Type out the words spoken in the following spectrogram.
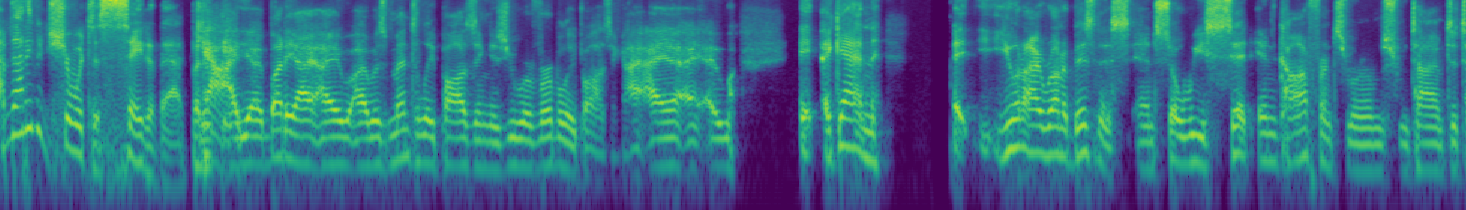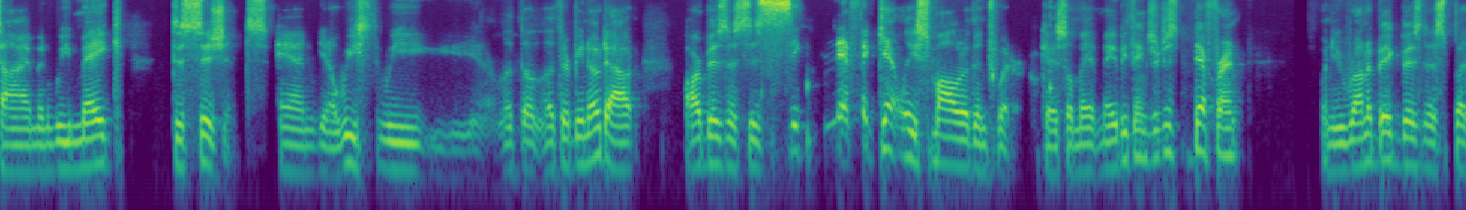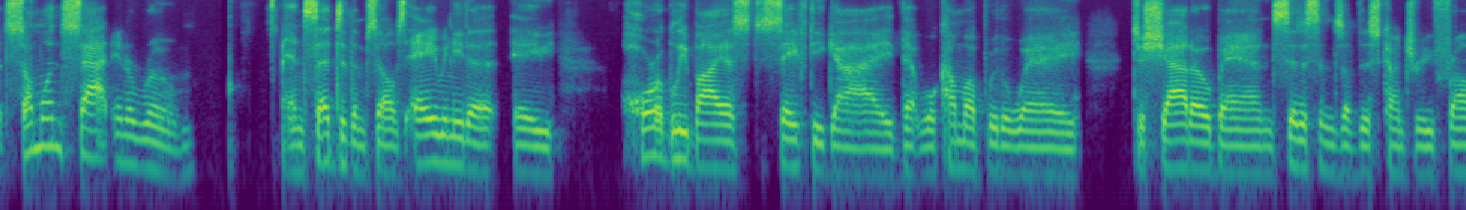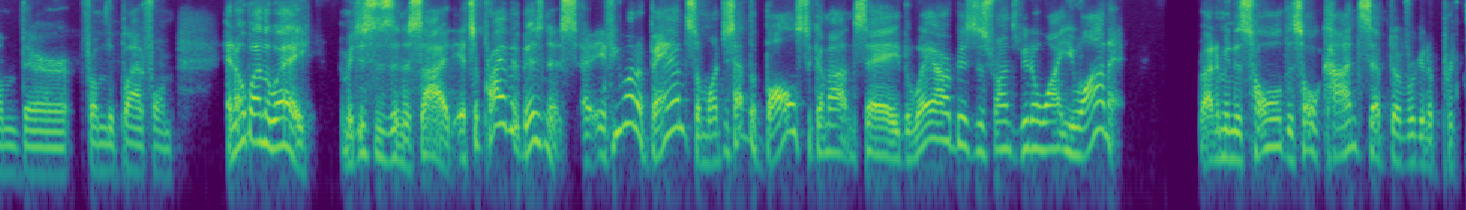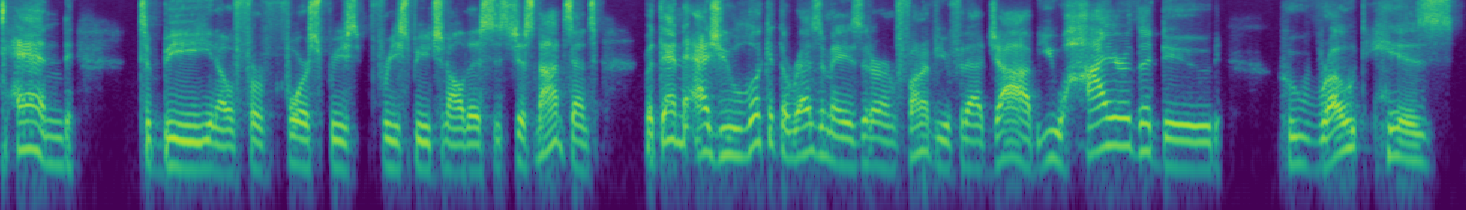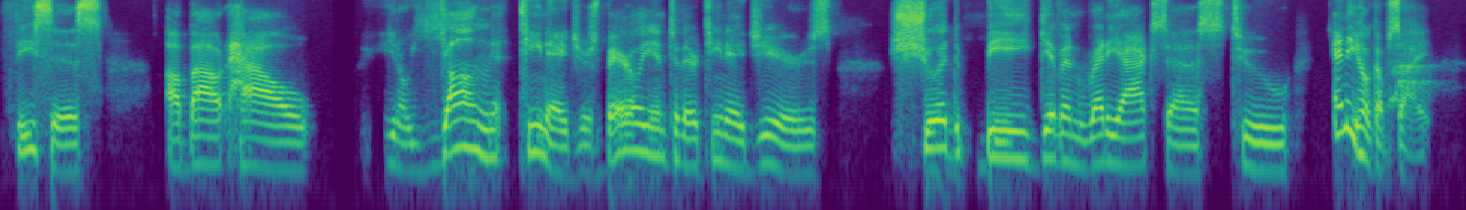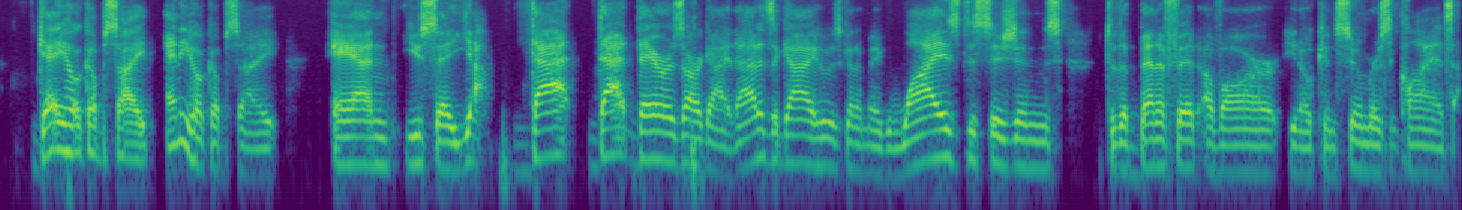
I'm not even sure what to say to that, but it- yeah, yeah, buddy, I, I I was mentally pausing as you were verbally pausing. I, I, I, again, you and I run a business, and so we sit in conference rooms from time to time, and we make decisions. And you know, we we you know, let the, let there be no doubt, our business is significantly smaller than Twitter. Okay, so may, maybe things are just different when you run a big business. But someone sat in a room and said to themselves, "A, we need a a horribly biased safety guy that will come up with a way to shadow ban citizens of this country from their from the platform. And oh, by the way, I mean, just as an aside, it's a private business. Uh, If you want to ban someone, just have the balls to come out and say, the way our business runs, we don't want you on it. Right. I mean, this whole this whole concept of we're going to pretend to be, you know, for force free free speech and all this, it's just nonsense. But then as you look at the resumes that are in front of you for that job, you hire the dude who wrote his thesis about how you know young teenagers barely into their teenage years should be given ready access to any hookup site gay hookup site any hookup site and you say yeah that that there is our guy that is a guy who is going to make wise decisions to the benefit of our you know consumers and clients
